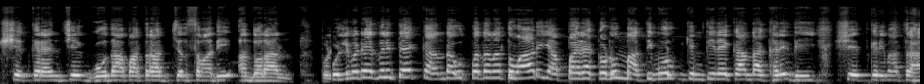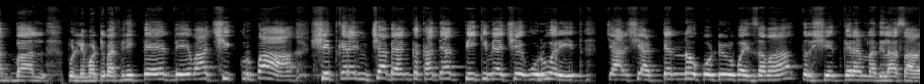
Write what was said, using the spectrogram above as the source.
शेतकऱ्यांचे गोदापात्रात जलसमाधी आंदोलन. पुढली मोठी बातमी निघते. कांदा उत्पादनात वाढ. व्यापाऱ्याकडून मातीमोल किमतीने कांदा खरेदी. शेतकरी मात्र हातबाल. पुढली मोठी बातमी निघते. देवाची कृपा. शेतकऱ्यांच्या बँक खात्यात पीक विम्याचे उर्वरित चारशे अठ्ठ्याण्णव कोटी रुपये जमा. तर शेतकऱ्यांना दिलासा.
